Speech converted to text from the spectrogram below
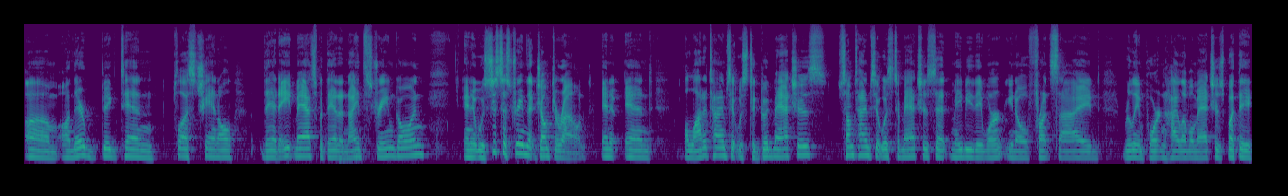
um, on their Big Ten Plus channel, they had eight mats, but they had a ninth stream going, and it was just a stream that jumped around, and it, and a lot of times it was to good matches. Sometimes it was to matches that maybe they weren't, you know, front side, really important high level matches, but they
